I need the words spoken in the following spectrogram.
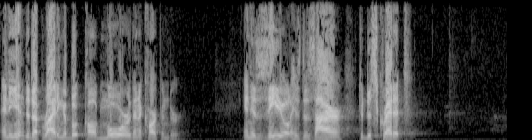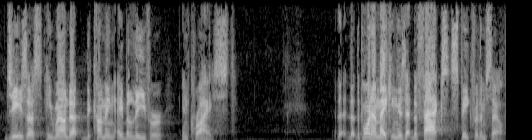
And he ended up writing a book called More Than a Carpenter. In his zeal, his desire to discredit Jesus, he wound up becoming a believer in Christ. The, the, the, point I'm making is that the facts speak for themselves.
